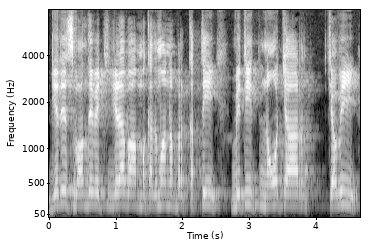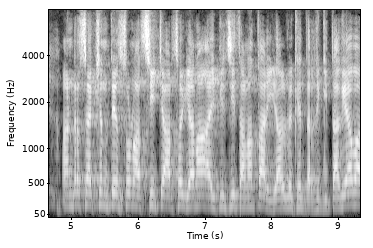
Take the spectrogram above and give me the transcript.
ਜਿਹਦੇ ਸਬੰਧ ਦੇ ਵਿੱਚ ਜਿਹੜਾ ਵਾ ਮੁਕੱਦਮਾ ਨੰਬਰ 31 ਮਿਤੀ 9/4 24 ਅੰਡਰ ਸੈਕਸ਼ਨ 379 411 ਆਈਪੀਸੀ ਥਾਣਾ ਧਾਰੀਵਾਲ ਵਿਖੇ ਦਰਜ ਕੀਤਾ ਗਿਆ ਵਾ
